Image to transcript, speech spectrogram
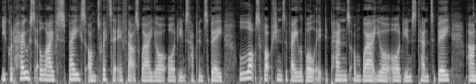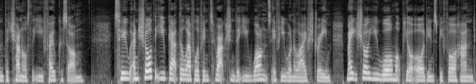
You could host a live space on Twitter if that's where your audience happen to be. Lots of options available. It depends on where your audience tend to be and the channels that you focus on to ensure that you get the level of interaction that you want if you run a live stream. Make sure you warm up your audience beforehand.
